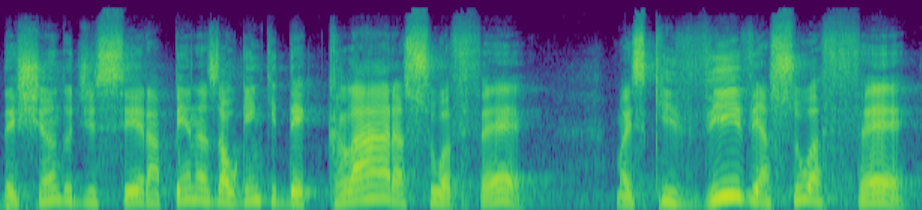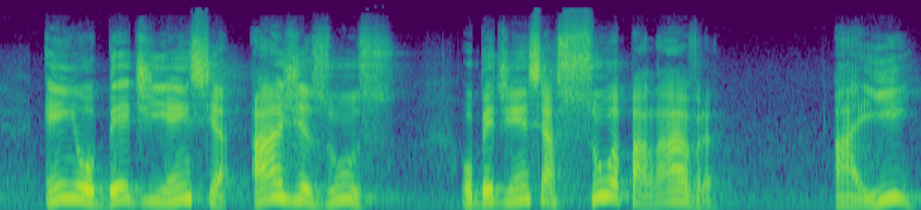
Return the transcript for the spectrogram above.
deixando de ser apenas alguém que declara a sua fé, mas que vive a sua fé em obediência a Jesus, obediência à Sua palavra, aí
